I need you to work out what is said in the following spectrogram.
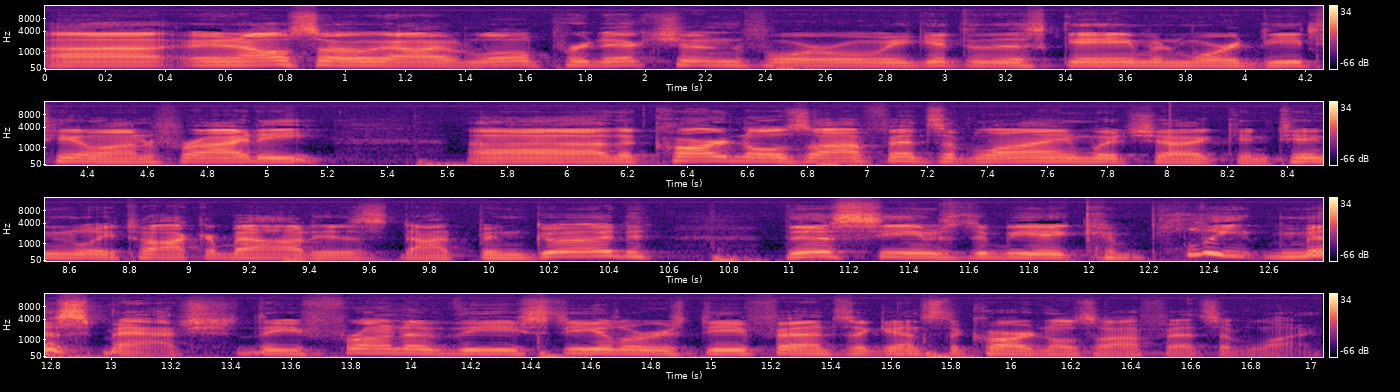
uh, and also a little prediction for when we get to this game in more detail on Friday. Uh, the Cardinals' offensive line, which I continually talk about, has not been good. This seems to be a complete mismatch. The front of the Steelers' defense against the Cardinals' offensive line.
